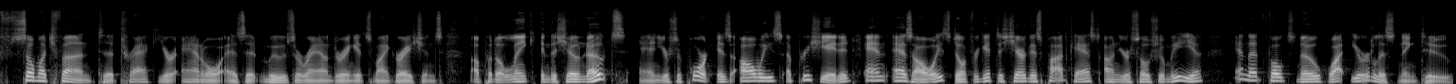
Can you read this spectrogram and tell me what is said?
so much fun to track your animal as it moves around during its migrations. I'll put a link in the show notes, and your support is always appreciated. And as always, don't forget to share this podcast on your social media and let folks know what you're listening to.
